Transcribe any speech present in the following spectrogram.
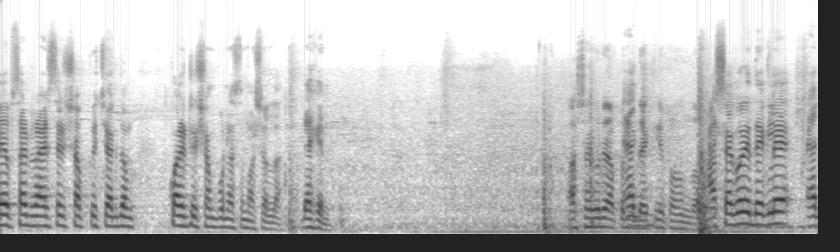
লেফট সাইড রাইট সাইড সব কিছু একদম কোয়ালিটি সম্পূর্ণ আছে মার্শাল্লাহ দেখেন। আশা করি আপনাদের এক- দেখলে পছন্দ হবে। আশা করি দেখলে এক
